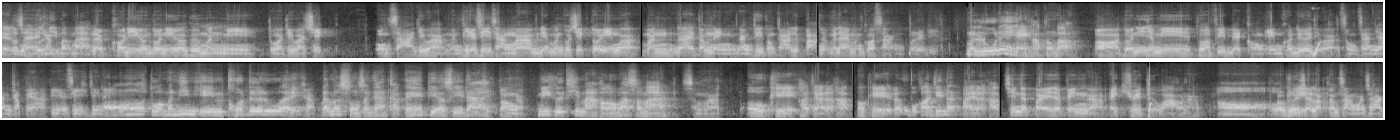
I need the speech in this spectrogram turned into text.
ในระบบใช่ตัวครับนี้มากแล้วข้อดีของตัวนี้ก็คือมันมีตัวที่ว่าเช็คองศาที่ว่าเหมือน PLC สั่งมาแบบเนี้ยมันก็เช็คตัวเองว่ามันได้ตำแหน่งดังที่ต้องการหรือเปล่าถ้าไม่ได้มันก็สั่งเปิดอีกๆมันรู้ได้ยังไงครับต้องบ่าวอ๋อตัวนี้จะมีตัวฟีดแบ็กของ encoder ที่ว่าส่งสัญญาณกลับไปหา PLC อีกทีหนึอ๋งอตัวมันนี่มี encoder ด้วย ครับ แล้วมันส่งสัญญาณกลับไปให้ PLC ได้ ต้องครับ นี่คือที่มาของคำว่า smart สมาร์ท โอเค เข้าใจแล้วครับ โอเค แล้วอุปกรณ์ชิ้นถัดไปล่ะครับ ชิ้นต่อไปจะเป็นอ่า actuator valve นะครับ อ๋อโอก็เคคือจะรับคำสั่งมาจาก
